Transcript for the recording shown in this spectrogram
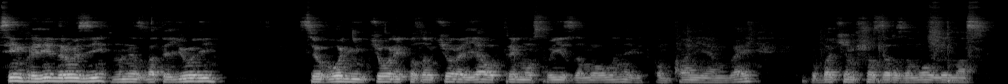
Всім привіт, друзі! Мене звати Юрій. Сьогодні, вчора і позавчора я отримав свої замовлення від компанії Amway. І побачимо, що зараз замовили у нас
